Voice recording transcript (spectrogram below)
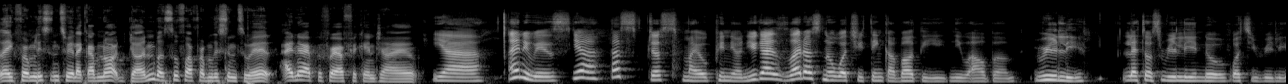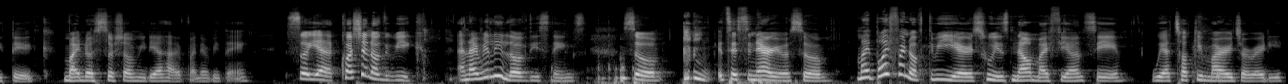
like from listening to it, like I'm not done, but so far from listening to it, I know I prefer African Giant. Yeah. Anyways, yeah, that's just my opinion. You guys let us know what you think about the new album. Really. Let us really know what you really think. Minus social media hype and everything. So yeah, question of the week. And I really love these things. So it's a scenario. So my boyfriend of three years, who is now my fiance, we are talking marriage already.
